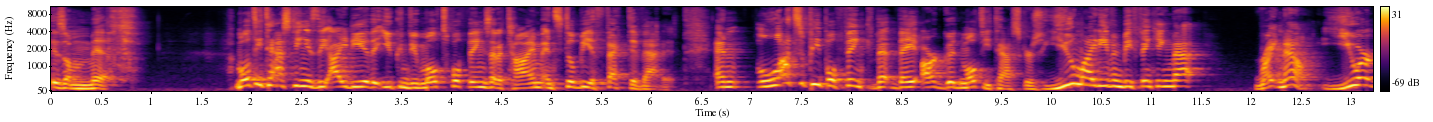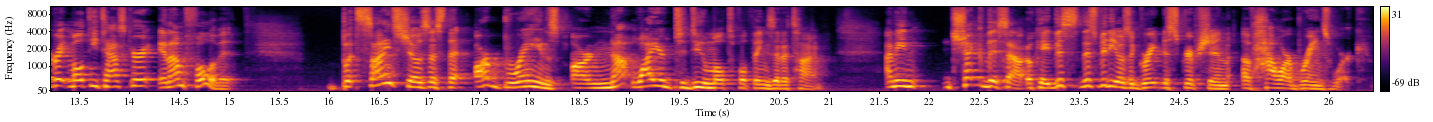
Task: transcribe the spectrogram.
is a myth. Multitasking is the idea that you can do multiple things at a time and still be effective at it. And lots of people think that they are good multitaskers. You might even be thinking that right now. You are a great multitasker and I'm full of it. But science shows us that our brains are not wired to do multiple things at a time. I mean, check this out. Okay, this, this video is a great description of how our brains work.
